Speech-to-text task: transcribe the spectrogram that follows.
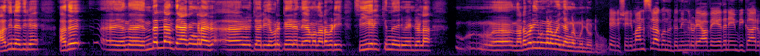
അതിനെതിരെ അത് എന്തെല്ലാം ത്യാഗങ്ങളെ വെച്ചാൽ ഇവർക്കെതിരെ നിയമ നടപടി സ്വീകരിക്കുന്നതിന് വേണ്ടിയുള്ള ഉം, ഞങ്ങൾ മുന്നോട്ട് പോകും. ശരി ശരി. മനസ്സിലാകുന്നുണ്ട് നിങ്ങളുടെ ആ വേദനയും വികാരവും.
